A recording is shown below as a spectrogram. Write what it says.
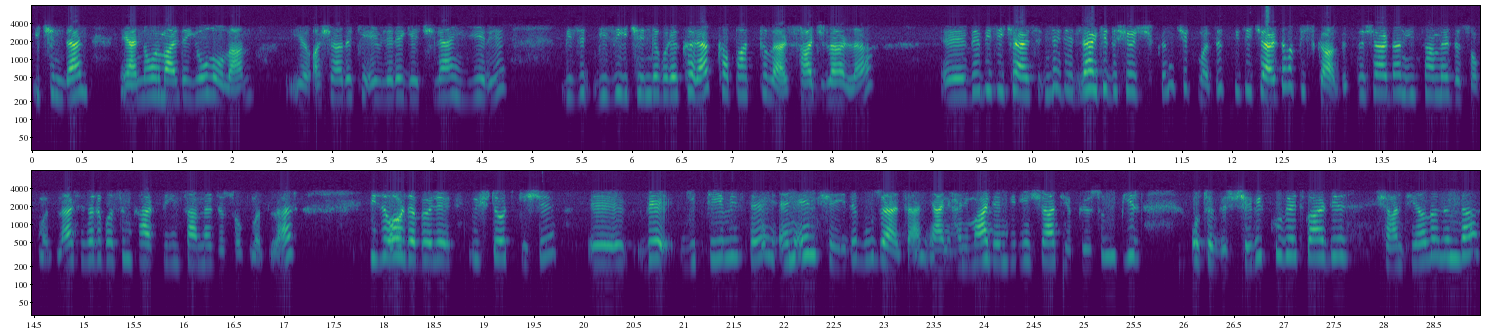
içinden yani normalde yol olan aşağıdaki evlere geçilen yeri bizi bizi içinde bırakarak kapattılar saclarla. Ee, ve biz içerisinde dediler ki dışarı çıkın çıkmadık. Biz içeride hapis kaldık. Dışarıdan insanları da sokmadılar. Sarı basın kartlı insanları da sokmadılar. Bizi orada böyle 3-4 kişi e, ve gittiğimizde en en şeyi de bu zaten. Yani hani madem bir inşaat yapıyorsun bir otobüs çevik kuvvet vardı şantiye alanında.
